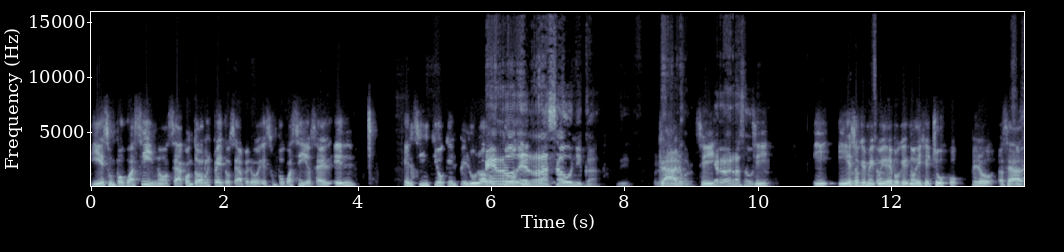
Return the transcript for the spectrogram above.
Y es un poco así, ¿no? O sea, con todo respeto, o sea, pero es un poco así, o sea, él, él él sintió que el Perú lo adoptó. Perro de raza única. claro, sí. Perro de raza única. Sí. Y, y eso que me cuidé porque no dije chusco, pero, o sea,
